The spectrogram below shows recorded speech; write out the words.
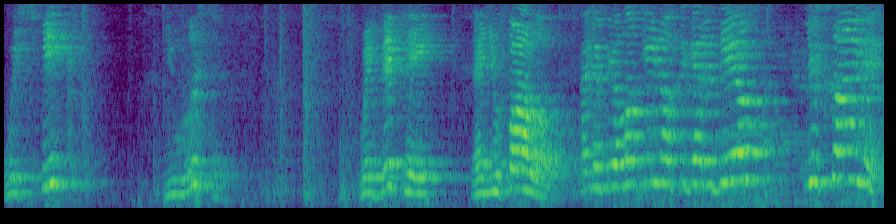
We speak, you listen. We dictate, and you follow. And if you're lucky enough to get a deal, you sign it.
